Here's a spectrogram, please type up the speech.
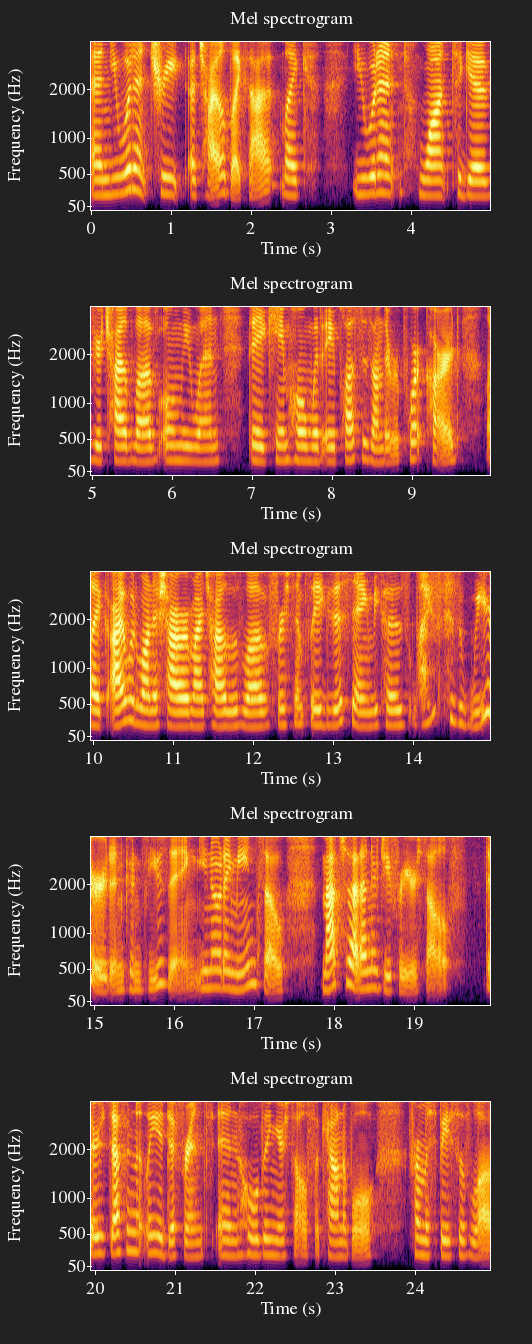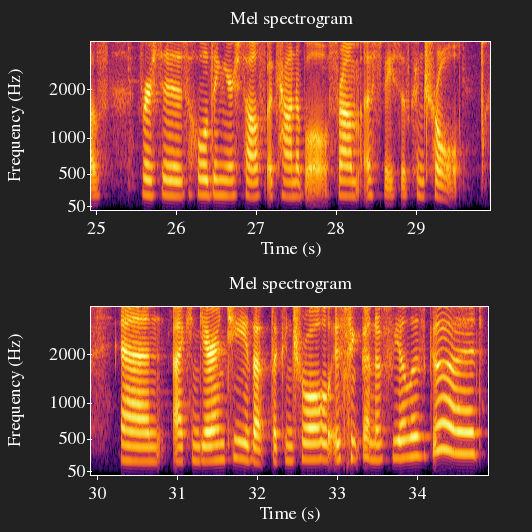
And you wouldn't treat a child like that. Like, you wouldn't want to give your child love only when they came home with A pluses on their report card. Like, I would want to shower my child with love for simply existing because life is weird and confusing. You know what I mean? So, match that energy for yourself. There's definitely a difference in holding yourself accountable from a space of love versus holding yourself accountable from a space of control. And I can guarantee that the control isn't going to feel as good.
